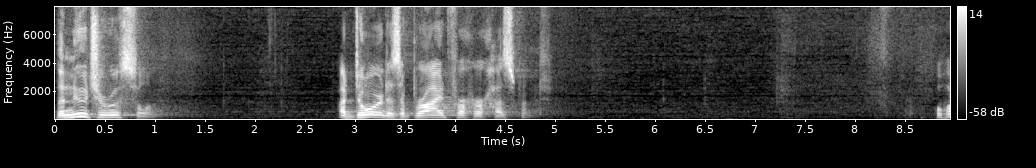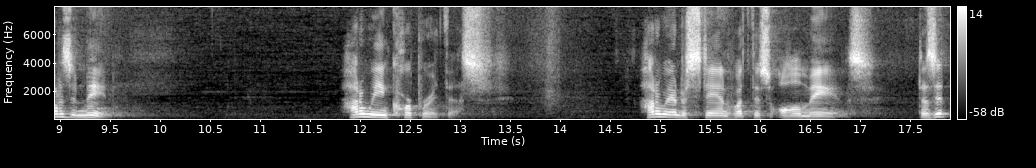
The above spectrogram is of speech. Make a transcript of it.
the New Jerusalem, adorned as a bride for her husband. Well, what does it mean? How do we incorporate this? How do we understand what this all means? Does it,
